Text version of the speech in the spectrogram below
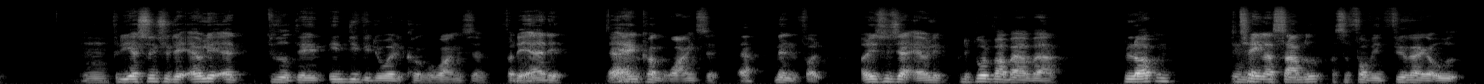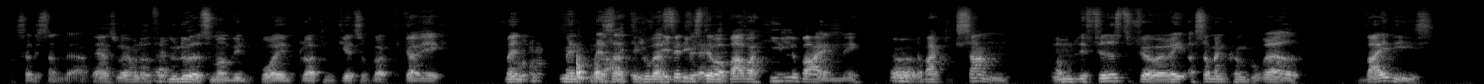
Mm. Fordi jeg synes jo, det er ærgerligt, at du ved, det er en individuel konkurrence, for det er det. Det Ja. er en konkurrence Ja. mellem folk. Og det synes jeg er ærgerligt, for det burde bare bare være blokken, betaler samlet, og så får vi en fyrværker ud, og så er det sådan der. Ja, så laver vi noget fedt. Nu lyder det som om, vi bor i en blok, en ghetto-blok, det gør vi ikke. Men, men altså, det ikke- kunne være fedt, hvis det var bare var hele vejen, ikke? Jo. Der bare gik sammen om Mm. det fedeste fyrværkeri, og så man konkurrerede vejvis.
